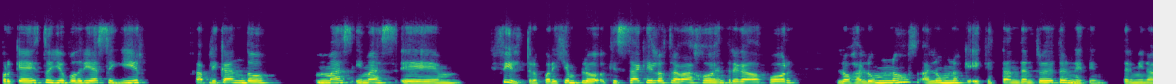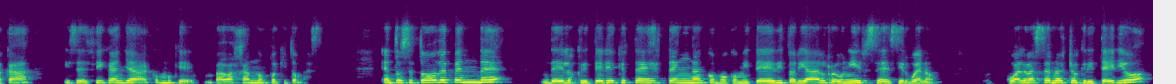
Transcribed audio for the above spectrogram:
porque a esto yo podría seguir aplicando más y más filtros, por ejemplo, que saque los trabajos entregados por los alumnos, alumnos que, que están dentro de Turnitin. Termino acá y se fijan ya como que va bajando un poquito más. Entonces todo depende de los criterios que ustedes tengan como comité editorial, reunirse, decir, bueno, ¿cuál va a ser nuestro criterio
